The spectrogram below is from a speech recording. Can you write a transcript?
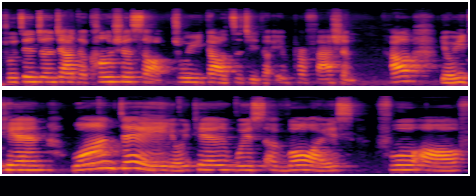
逐渐增加的 conscious of，注意到自己的 imperfection。好，有一天，one day，有一天，with a voice full of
